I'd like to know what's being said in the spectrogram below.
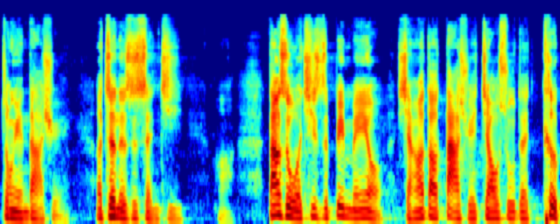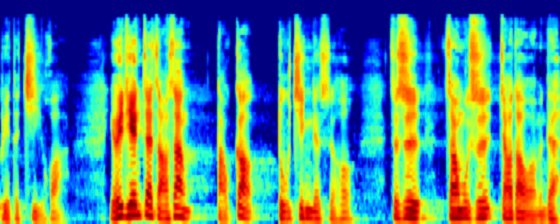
中原大学，啊，真的是神迹啊！当时我其实并没有想要到大学教书的特别的计划。有一天在早上祷告读经的时候。这是张牧师教导我们的，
